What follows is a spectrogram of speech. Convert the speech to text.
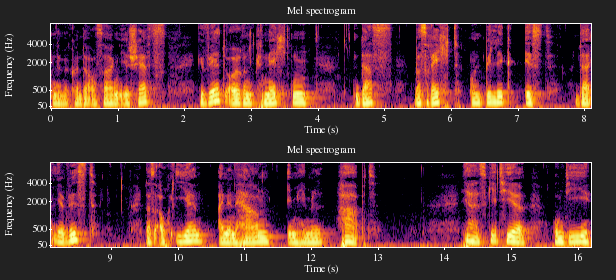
und man könnte auch sagen, ihr Chefs, gewährt euren Knechten das, was recht und billig ist, da ihr wisst, dass auch ihr einen Herrn im Himmel habt. Ja, es geht hier um die,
